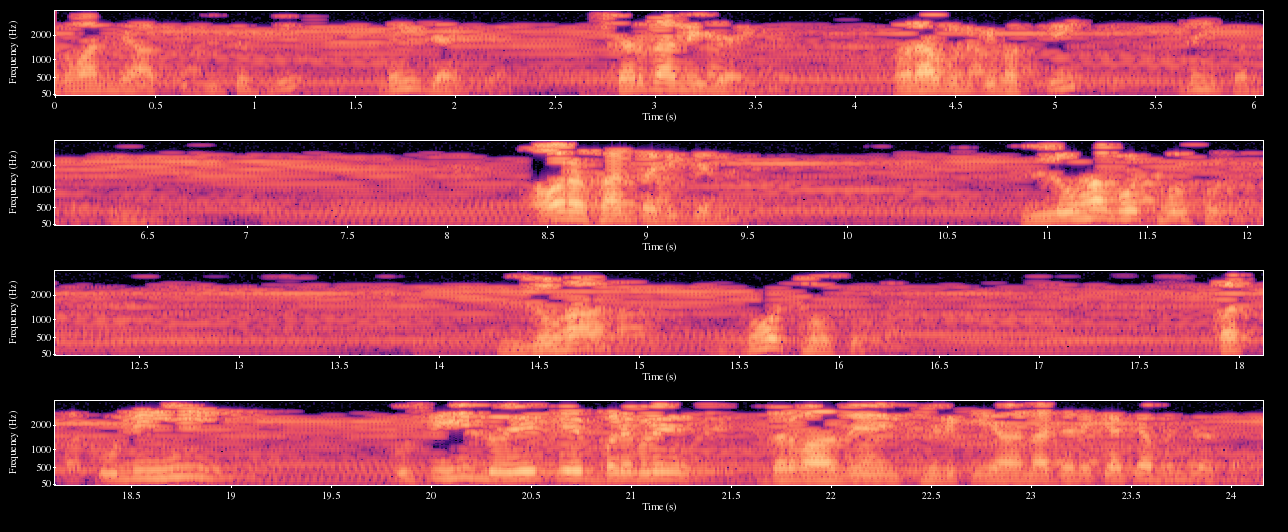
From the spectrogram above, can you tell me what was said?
भगवान में आपकी दिलचस्पी नहीं जाएगी, श्रद्धा नहीं जाएगी, और आप उनकी भक्ति नहीं कर सकते और आसान तरीके में लोहा बहुत ठोस होता है। लोहा बहुत ठोस होता पर उन्हीं उसी लोहे के बड़े बड़े दरवाजे, खिड़कियाँ, ना जाने क्या क्या बन जाता है।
